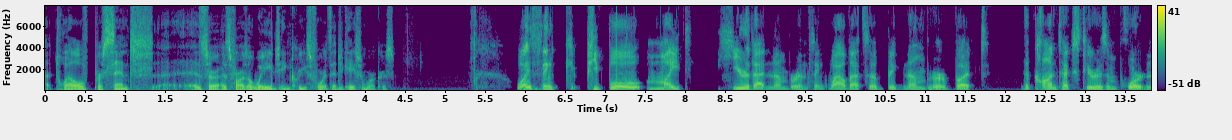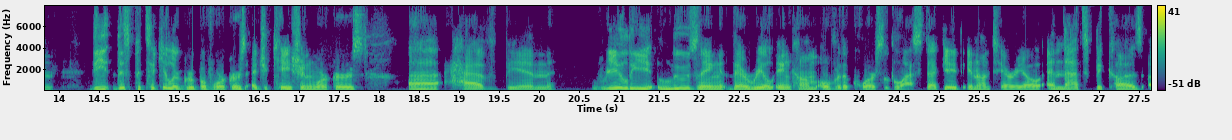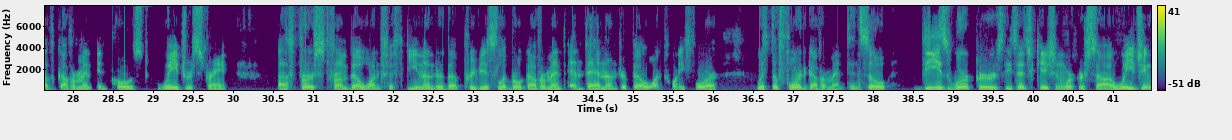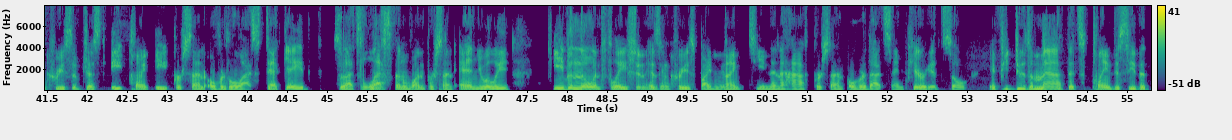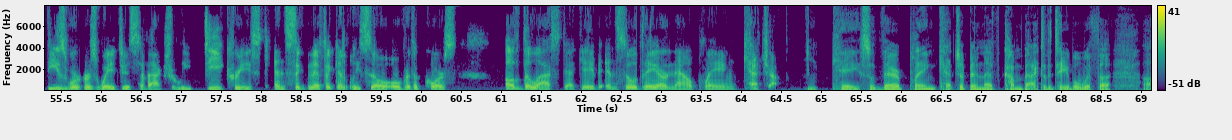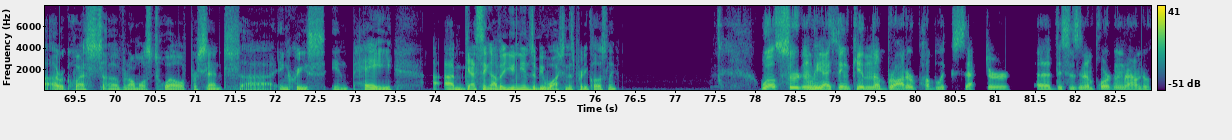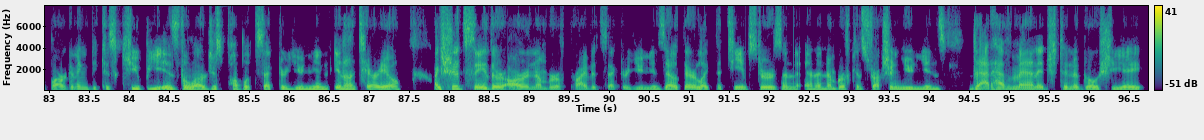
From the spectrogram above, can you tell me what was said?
uh, 12% uh, as, as far as a wage increase for its education workers? Well, I think people might hear that number and think, wow, that's a big number, but the context here is important the, this particular group of workers, education workers, uh, have been really losing their real income over the course of the last decade in Ontario, and that's because of government imposed wage restraint. Uh, first from Bill 115 under the previous Liberal government, and then under Bill 124 with the Ford government. And so these workers, these education workers, saw a wage increase of just 8.8% over the last decade. So that's less than 1% annually, even though inflation has increased by 19.5% over that same period. So if you do the math, it's plain to see that these workers' wages have actually decreased and significantly so over the course of the last decade. And so they are now playing catch up. Okay, so they're playing catch up and have come back to the table with a, a request of an almost 12% uh, increase in pay. I'm guessing other unions would be watching this pretty closely. Well, certainly. I think in the broader public sector, uh, this is an important round of bargaining because CUPE is the largest public sector union in Ontario. I should say there are a number of private sector unions out there, like the Teamsters and, and a number of construction unions, that have managed to negotiate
